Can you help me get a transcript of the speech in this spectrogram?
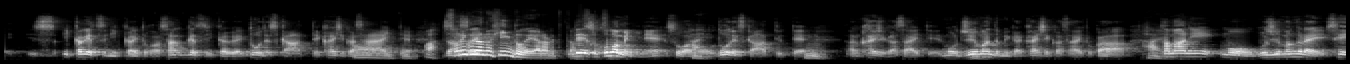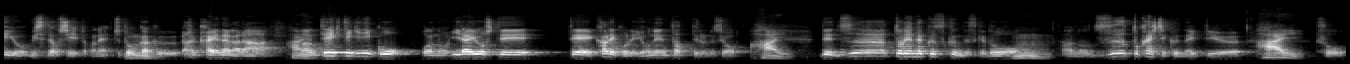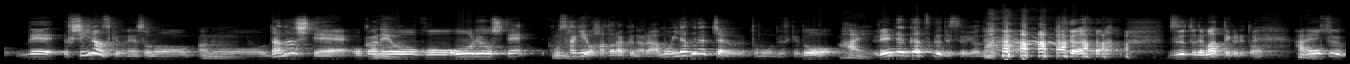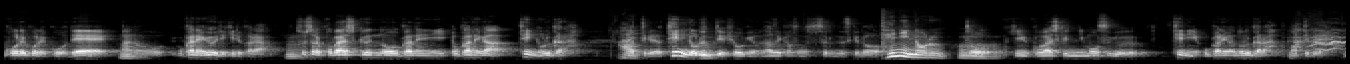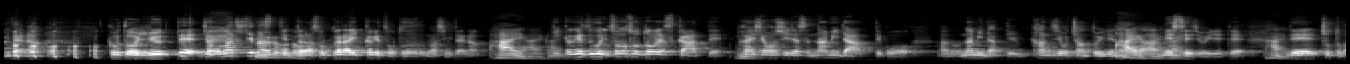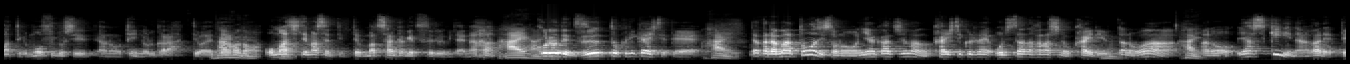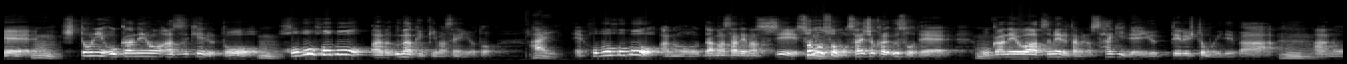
1ヶ月に1回とか3ヶ月に1回ぐらいどうですかって返してくださいって。あ、それぐらいの頻度でやられてたんで、すか？そうこまめにね、そう、あの、はいどうですかって言って、うんあの、返してくださいって、もう10万でもいいから返してくださいとか、はいたまにもう50万ぐらい誠意を見せてほしいとかね、ちょっと額変えながら、はいまあ、定期的にこう、あの、依頼をしてて、かれこれ4年経ってるんですよ。はい。で、ずーっと連絡つくんですけど、うんあの、ずーっと返してくんないっていう。はい。そう。で、不思議なんですけどね、その、あの、騙してお金をこう横領して、こううん詐欺を働くならもういなくなっちゃうと思うんですけど、はい。連絡がつくんですよ、4年 ずっとで待ってくれと。はいもうすぐこれこれこうで、うんあの、お金が用意できるから、うんそしたら小林くんのお金に、お金が手に乗るから、はい待ってくれと。手に乗るっていう表現をなぜかその人するんですけど、手に乗る。うんそう、小林くんにもうすぐ手にお金が乗るから待ってくれ、みたいな ことを言って、じゃあお待ちしてますって言ったら、そこから1ヶ月音沙汰なしみたいな。はいはいはい。1。ヶ月後にそろそろどうですか？って、返してほしいです、涙ってこう、あの、涙っていう漢字をちゃんと入れながらメッセージを入れて、はい、で、ちょっと待ってくれ、もう少しあの手に乗るからって言われて、なるほどお待ちしてますって言って、また3ヶ月するみたいな、はいはい。これをでずっと繰り返してて、はい。だからまあ当時その280万返してくれないおじさんの話の回で言ったのは、うん。はい。あの、安きに流れて、うん。人にお金を預けると、うんほぼほぼあのうまくいきませんよと。はい。えほぼほぼあの騙されますし、そもそも最初から嘘で、うんお金を集めるための詐欺で言ってる人もいれば、うんあの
